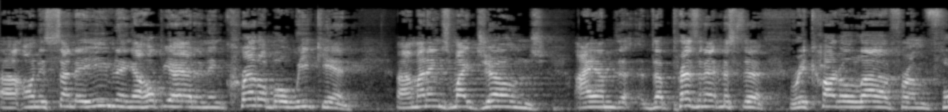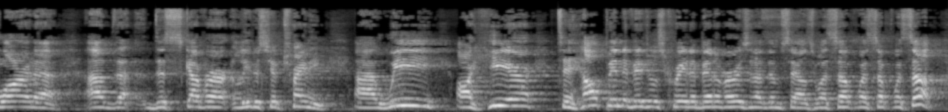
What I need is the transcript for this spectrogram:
uh, on this Sunday evening. I hope you had an incredible weekend. Uh, my name is Mike Jones. I am the, the president, Mr. Ricardo Love from Florida of the Discover Leadership Training. Uh, we are here to help individuals create a better version of themselves. What's up? What's up? What's up?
